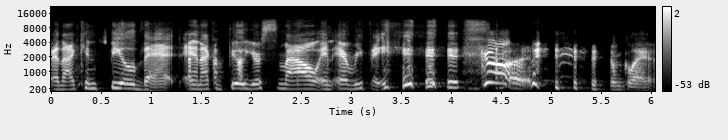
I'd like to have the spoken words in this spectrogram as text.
and I can feel that. And I can feel your smile and everything. Good. I'm glad.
